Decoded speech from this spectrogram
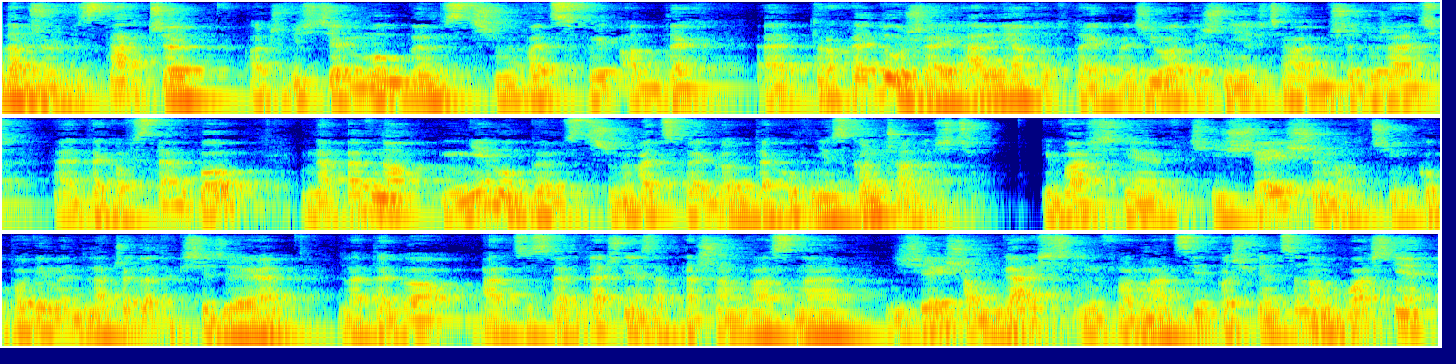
dobrze, wystarczy. Oczywiście mógłbym wstrzymywać swój oddech e, trochę dłużej, ale nie o to tutaj chodziło. Też nie chciałem przedłużać e, tego wstępu. Na pewno nie mógłbym wstrzymywać swojego oddechu w nieskończoność. I właśnie w dzisiejszym odcinku powiemy, dlaczego tak się dzieje. Dlatego bardzo serdecznie zapraszam Was na dzisiejszą garść informacji poświęconą właśnie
